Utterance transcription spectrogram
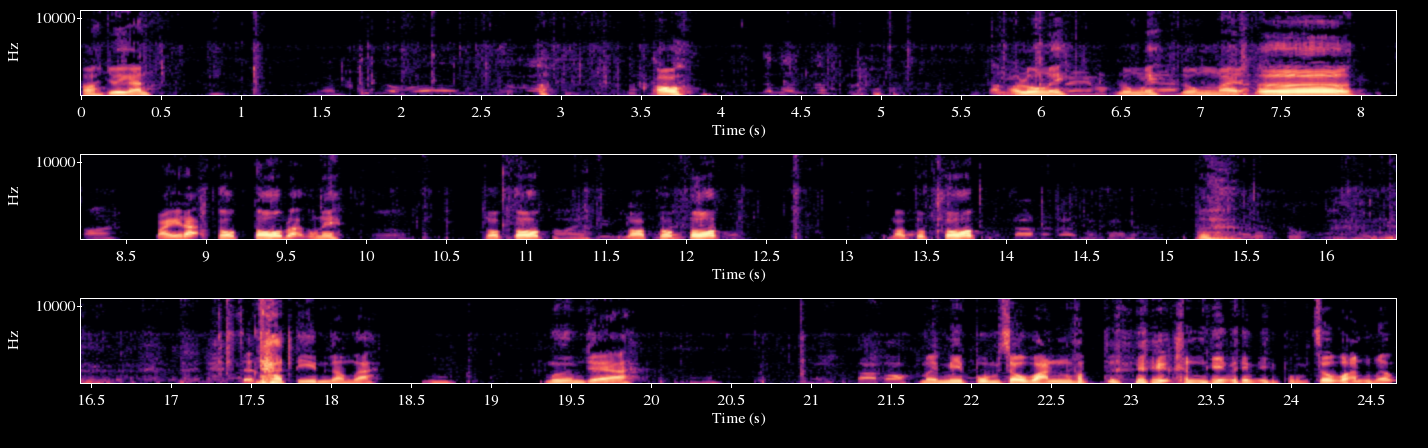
อ๋อช่วยกันเอาเอาลงเลยลงเลยลงหน่อยเออ ไปละตบตบละตรงนี้ตบตบรอบตบตบรอบตบตบ จะท่าตีนก็มั้งมือมันจะอะตาต่อไม่มีปุ่มสวรรค์ครับ คันนี้ไม่มีปุ่มสวรรค์ครับ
